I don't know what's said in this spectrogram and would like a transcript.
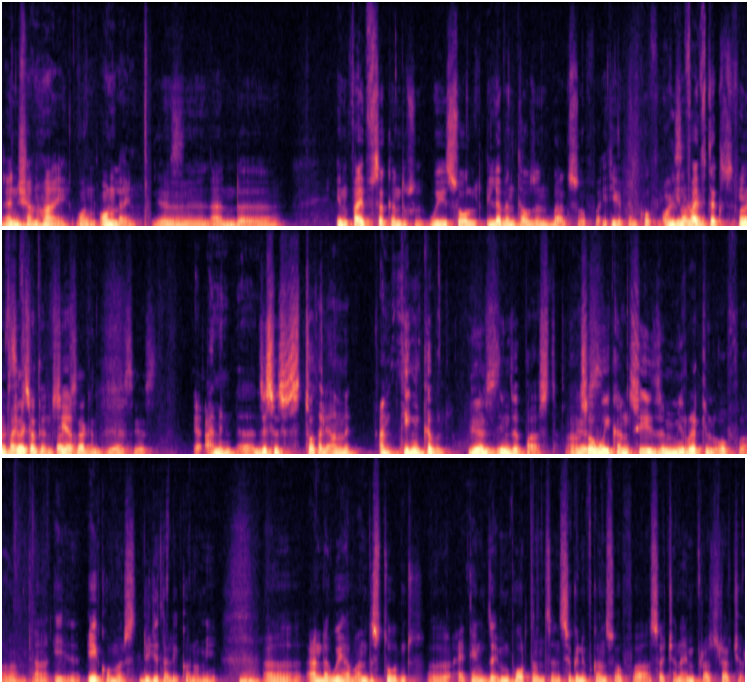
in mm. Shanghai on oh. online, yes. Uh, and uh, in five seconds we sold 11,000 bags of Ethiopian coffee. Oh, in, five right? five in five seconds. seconds five yeah. seconds. Yes, yes. Yeah, I mean, uh, this is totally un unthinkable yes. in, in the past. Uh, yes. So we can see the miracle of uh, uh, e-commerce, digital economy, mm. and we have understood, uh, I think, the importance and significance of uh, such an infrastructure.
